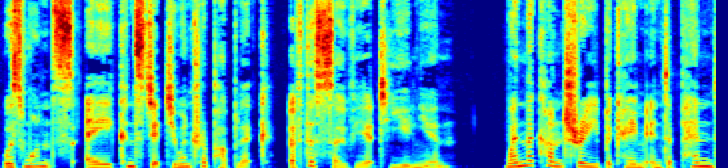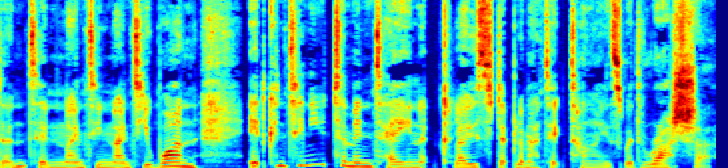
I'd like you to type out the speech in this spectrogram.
was once a constituent republic of the Soviet Union. When the country became independent in 1991, it continued to maintain close diplomatic ties with Russia.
